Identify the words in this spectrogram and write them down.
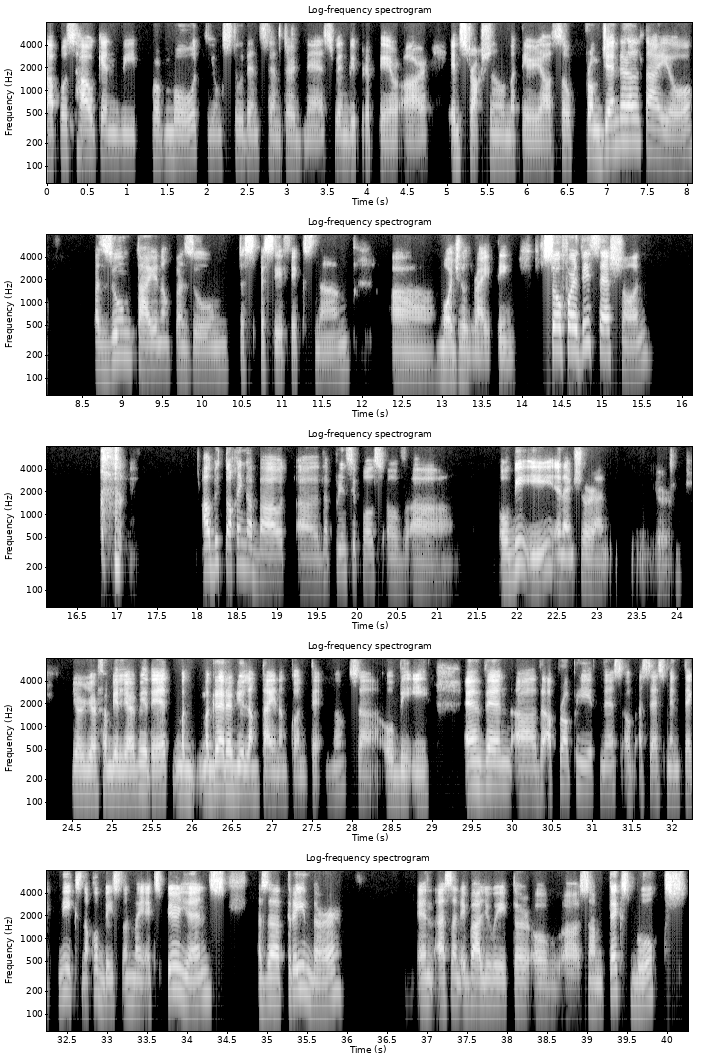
Tapos how can we promote yung student-centeredness when we prepare our instructional material? So from general tayo, pa-zoom tayo ng pa-zoom to specifics ng uh, module writing. So for this session, I'll be talking about uh, the principles of uh, OBE, and I'm sure I'm, you're you're you're familiar with it. Mag magre-review lang tayo ng konti no sa OBE. And then uh, the appropriateness of assessment techniques. Nako based on my experience as a trainer and as an evaluator of uh, some textbooks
